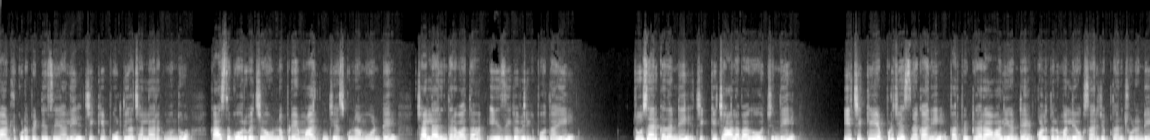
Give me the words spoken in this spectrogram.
ఘాట్లు కూడా పెట్టేసేయాలి. చిక్కీ పూర్తిగా చల్లారక ముందు కాస్త గోరువెచ్చగా ఉన్నప్పుడే మార్కింగ్ చేసుకున్నాము అంటే చల్లారిన తర్వాత ఈజీగా విరిగిపోతాయి. చూశారు కదండి చిక్కీ చాలా బాగా వచ్చింది. ఈ చిక్కీ ఎప్పుడు చేసినా కానీ పర్ఫెక్ట్గా రావాలి అంటే కొలతలు మళ్ళీ ఒకసారి చెప్తాను చూడండి.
